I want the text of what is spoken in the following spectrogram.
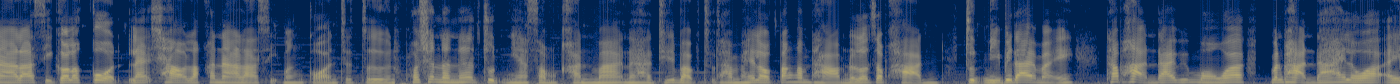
นาราศีกรกฎและชาวลัคนาราศีมังกรจะเจอ เพราะฉะนั้นจุดเนี้ยสำคัญมากนะคะ ที่แบบจะทำให้เราตั้งคำถามแล้วเราจะผ่านจุดนี้ไปได้ไหม ถ้าผ่านได้พี่มองว่ามันผ่านได้แล้วว่าไอ้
